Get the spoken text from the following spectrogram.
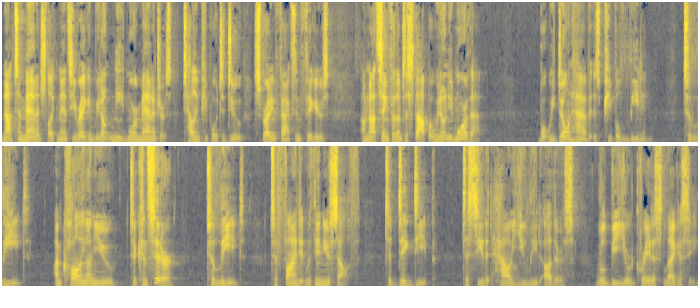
not to manage like Nancy Reagan. We don't need more managers telling people what to do, spreading facts and figures. I'm not saying for them to stop, but we don't need more of that. What we don't have is people leading, to lead. I'm calling on you to consider, to lead, to find it within yourself, to dig deep, to see that how you lead others will be your greatest legacy.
